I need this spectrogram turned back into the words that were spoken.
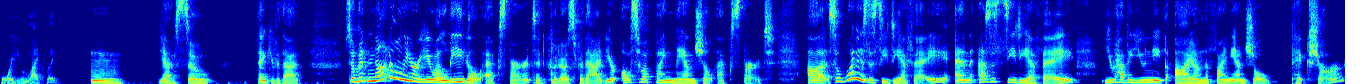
for you likely. Mm, yes. So thank you for that. So, but not only are you a legal expert, and kudos for that, you're also a financial expert. Uh, so, what is a CDFA? And as a CDFA, you have a unique eye on the financial picture.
